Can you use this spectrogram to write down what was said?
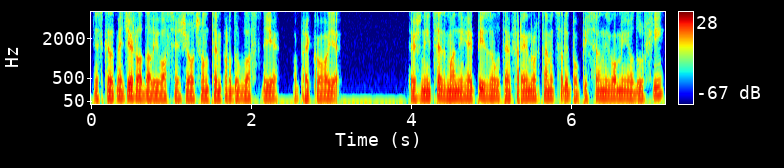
Dneska sme tiež hľadali vlastne, že o čom ten produkt vlastne je a pre koho je. Takže Nice z Money Happy, znovu ten framework tam je celý popísaný, veľmi jednoduchý.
